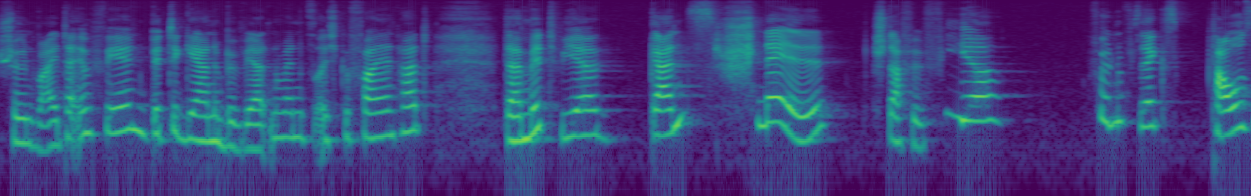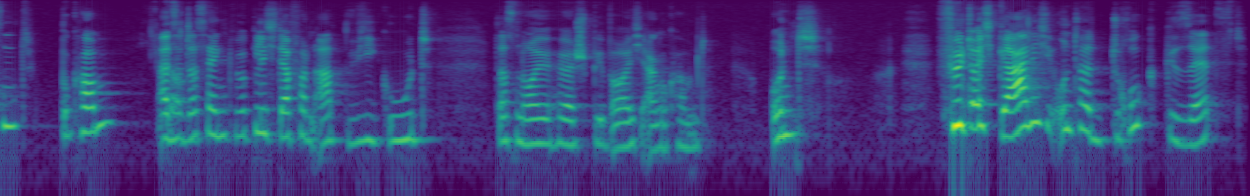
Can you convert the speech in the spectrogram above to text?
schön weiterempfehlen, bitte gerne bewerten, wenn es euch gefallen hat, damit wir ganz schnell Staffel 4, 5, 6, 1000 bekommen. Also ja. das hängt wirklich davon ab, wie gut das neue Hörspiel bei euch ankommt. Und fühlt euch gar nicht unter Druck gesetzt,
